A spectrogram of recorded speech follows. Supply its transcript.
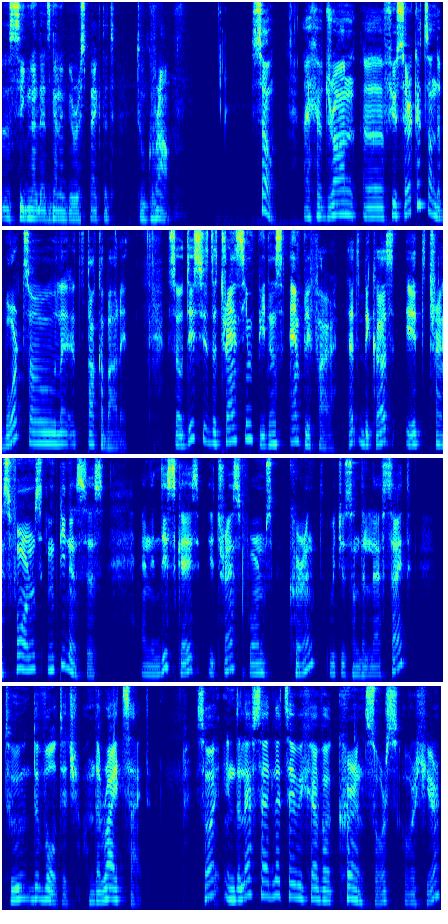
uh, signal that's going to be respected to ground. So, I have drawn a few circuits on the board, so let's talk about it. So this is the transimpedance amplifier. That's because it transforms impedances. And in this case, it transforms current, which is on the left side, to the voltage on the right side. So in the left side, let's say we have a current source over here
